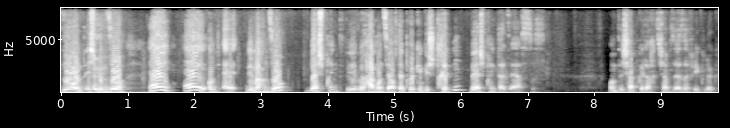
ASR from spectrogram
So und ich bin so, hey, hey und äh, wir machen so, wer springt? Wir, wir haben uns ja auf der Brücke gestritten, wer springt als erstes? Und ich habe gedacht, ich habe sehr sehr viel Glück.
